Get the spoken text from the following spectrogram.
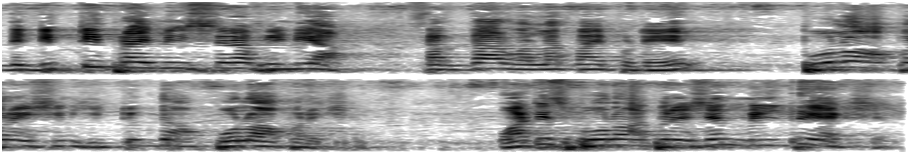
the Deputy Prime Minister of India, Sardar Vallabhbhai Patel, Polo operation, he took the Polo operation. What is Polo operation? Military action.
